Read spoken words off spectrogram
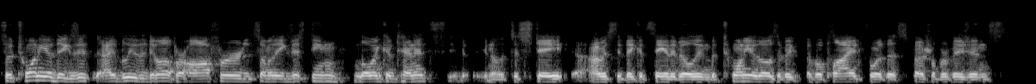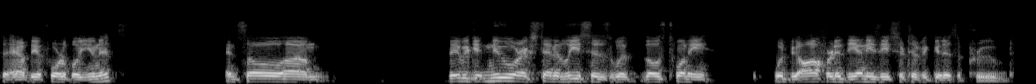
So 20 of the exist, I believe the developer offered some of the existing low-income tenants, you know, to stay. Obviously, they could stay in the building, but 20 of those have, have applied for the special provisions to have the affordable units. And so um, they would get new or extended leases with those 20 would be offered if the NEZ certificate is approved.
